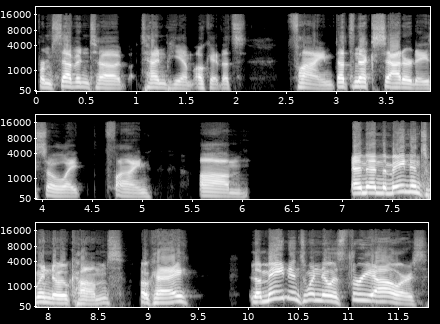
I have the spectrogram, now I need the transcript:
from 7 to 10 p.m. Okay, that's fine. That's next Saturday, so like fine. Um and then the maintenance window comes, okay? The maintenance window is 3 hours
